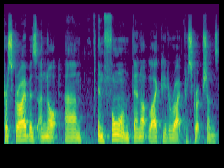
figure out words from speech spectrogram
prescribers are not um, informed, they're not likely to write prescriptions.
